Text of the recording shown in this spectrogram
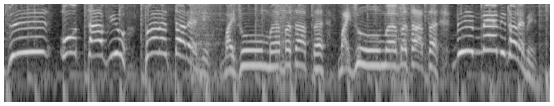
de Otávio para Taremi. Mais uma batata, mais uma batata de Medi Taremi.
